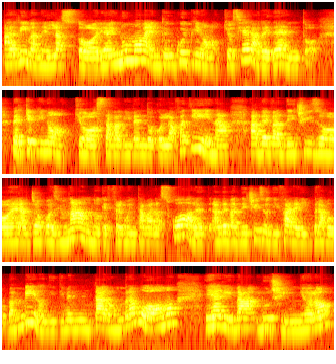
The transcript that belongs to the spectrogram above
arriva nella storia in un momento in cui Pinocchio si era redento, perché Pinocchio stava vivendo con la fatina, aveva deciso, era già quasi un anno che frequentava la scuola, aveva deciso di fare il bravo bambino, di diventare un bravo uomo e arriva Lucignolo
